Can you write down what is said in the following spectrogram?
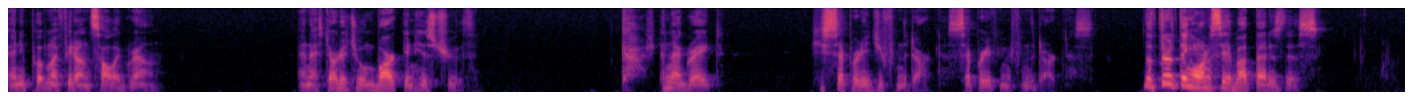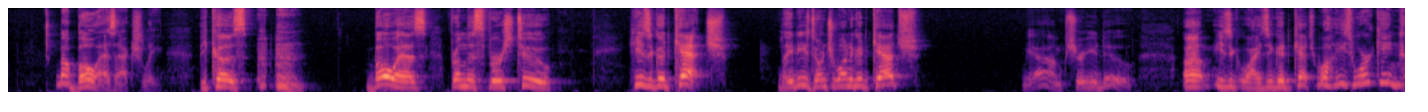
And He put my feet on solid ground. And I started to embark in His truth. Gosh, isn't that great? He separated you from the darkness, separated me from the darkness. The third thing I want to say about that is this about Boaz, actually, because Boaz, from this verse 2, he's a good catch. Ladies, don't you want a good catch? Yeah, I'm sure you do. Uh, he's, why is he a good catch? Well, he's working.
